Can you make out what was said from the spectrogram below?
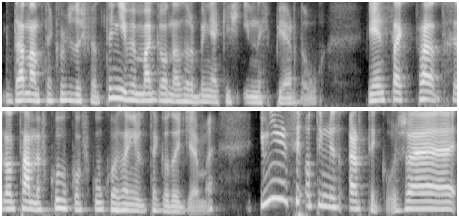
da nam ten klucz do świątyni, wymaga od nas zrobienia jakichś innych pierdół. Więc tak latamy w kółko, w kółko, zanim do tego dojdziemy. I mniej więcej o tym jest artykuł, że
